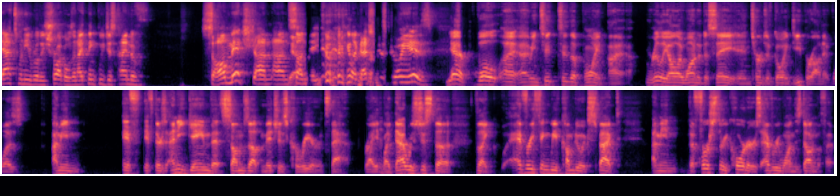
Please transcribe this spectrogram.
that's when he really struggles. And I think we just kind of saw Mitch on, on yeah. Sunday. You know what I mean? Like that's just who he is. Yeah. Well, I, I mean, to, to the point, I really all I wanted to say in terms of going deeper on it was, I mean, if if there's any game that sums up Mitch's career, it's that, right? Mm-hmm. Like that was just the like everything we've come to expect I mean, the first three quarters, everyone's done with it,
